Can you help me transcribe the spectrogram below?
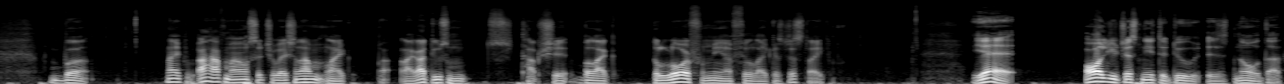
but like I have my own situations. I'm like like I do some top shit, but like the Lord for me, I feel like it's just like yeah, all you just need to do is know that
